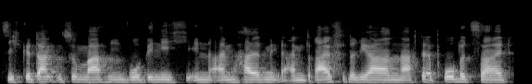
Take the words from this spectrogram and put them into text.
sich Gedanken zu machen, wo bin ich in einem halben, in einem Dreivierteljahr nach der Probezeit,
